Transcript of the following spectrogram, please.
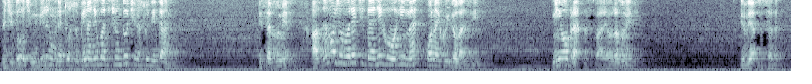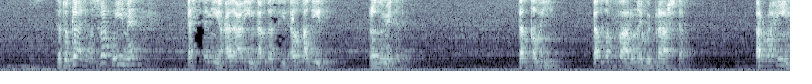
Da će doći. Mi vjerujemo da je to osobina njegova da će on doći na sudnji dan. Jeste razumijeli? Ali ne možemo reći da je njegovo ime onaj koji dolazi. Nije obratna stvar, jel razumijete? Jel jasno sada? Zato kažemo svako ime Esseni, Al-Alim, Al-Basir, Al-Qadir. Razumijete li? Al-Qawi, Al-Ghaffar, onaj koji prašta. Ar-Rahim,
